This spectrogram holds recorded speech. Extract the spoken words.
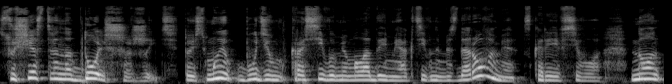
существенно дольше жить. То есть мы будем красивыми, молодыми, активными, здоровыми, скорее всего, но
